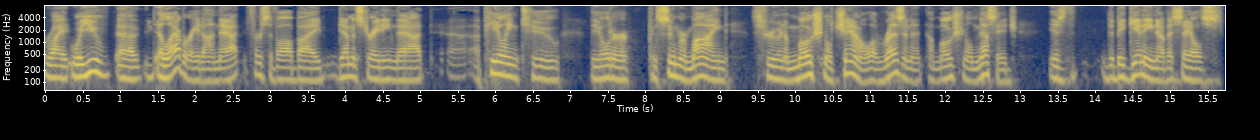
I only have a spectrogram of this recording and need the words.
Right. Will you uh, elaborate on that, first of all, by demonstrating that uh, appealing to the older consumer mind through an emotional channel, a resonant emotional message, is the beginning of a sales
